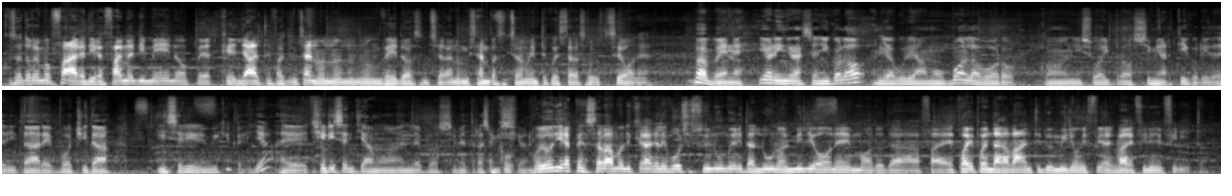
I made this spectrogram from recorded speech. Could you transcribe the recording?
cosa dovremmo fare? Dire farne di meno perché gli altri facciano. Cioè, non, non, non vedo, sinceramente, non mi sembra sinceramente questa la soluzione. Va bene, io ringrazio Nicolò, gli auguriamo buon lavoro con i suoi prossimi articoli da editare e voci da inserire in Wikipedia e ci ecco. risentiamo nelle prossime trasmissioni. Ecco, volevo dire, pensavamo di creare le voci sui numeri dall'1 al milione in modo da fare poi, poi andare avanti 2 milioni e arrivare fino all'infinito.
